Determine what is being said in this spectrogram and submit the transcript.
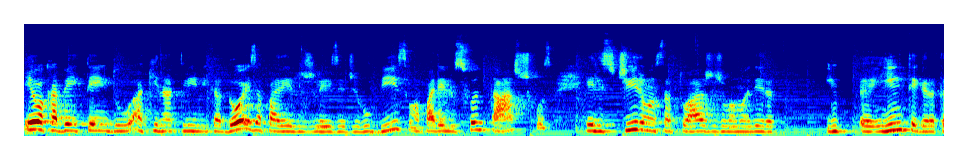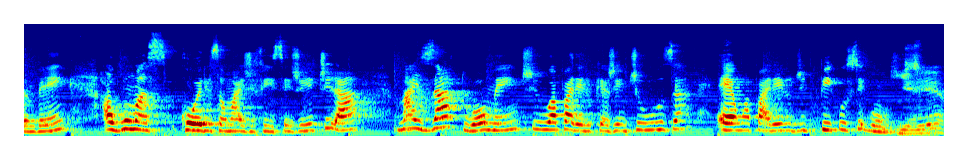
Eu acabei tendo aqui na clínica dois aparelhos de laser de rubi, são aparelhos fantásticos, eles tiram as tatuagens de uma maneira eh, íntegra também. Algumas cores são mais difíceis de retirar, mas atualmente o aparelho que a gente usa é um aparelho de picosegundos, Que é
